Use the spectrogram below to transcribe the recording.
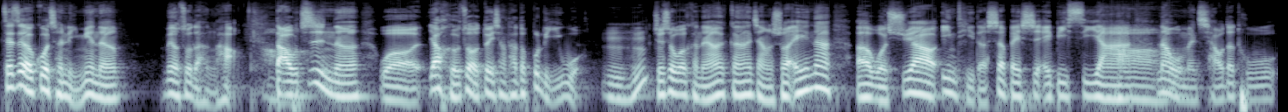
在这个过程里面呢，没有做的很好，哦导致呢，我要合作的对象他都不理我。嗯哼，就是我可能要跟他讲说，哎，那呃，我需要硬体的设备是 A、B、C 啊，啊那我们桥的图。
